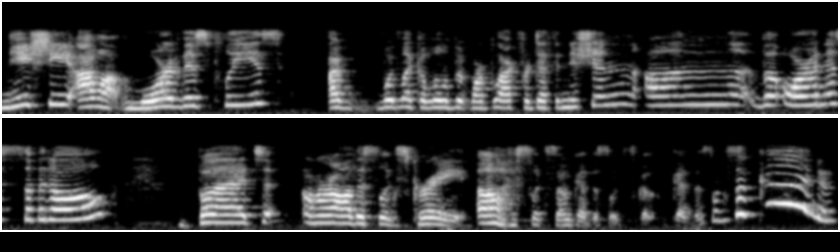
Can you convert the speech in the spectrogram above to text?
Nishi, I want more of this, please. I would like a little bit more black for definition on the aura-ness of it all. But overall, this looks great. Oh, this looks so good. This looks so good. This looks so good.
